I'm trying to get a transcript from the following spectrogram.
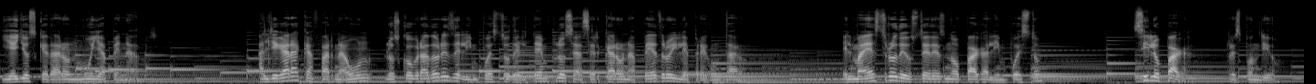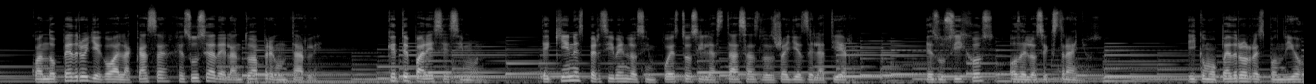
Y ellos quedaron muy apenados. Al llegar a Cafarnaún, los cobradores del impuesto del templo se acercaron a Pedro y le preguntaron, ¿El maestro de ustedes no paga el impuesto? Sí lo paga, respondió. Cuando Pedro llegó a la casa, Jesús se adelantó a preguntarle, ¿Qué te parece, Simón? ¿De quiénes perciben los impuestos y las tasas los reyes de la tierra? ¿De sus hijos o de los extraños? Y como Pedro respondió,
